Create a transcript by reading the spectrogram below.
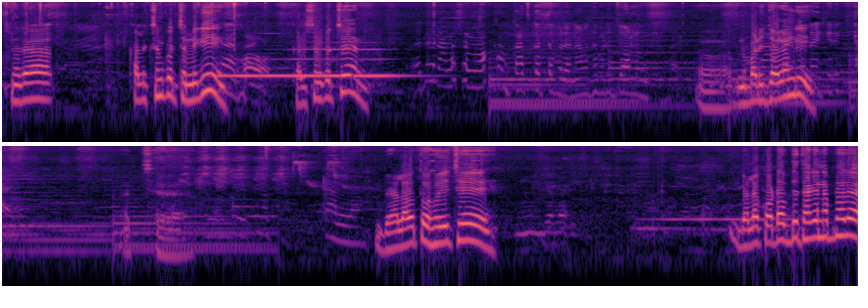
আপনারা কালেকশন করছেন নাকি? কালেকশন করছেন? এখন আমার সঙ্গে অক্ষম কাজ করতে পারে না আমাদের বাড়ি জলঙ্গি। ও, আপনার বাড়ি জলঙ্গি? আচ্ছা। বেলাও তো হয়েছে। বেলা কটা অবধি থাকেন আপনারা?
